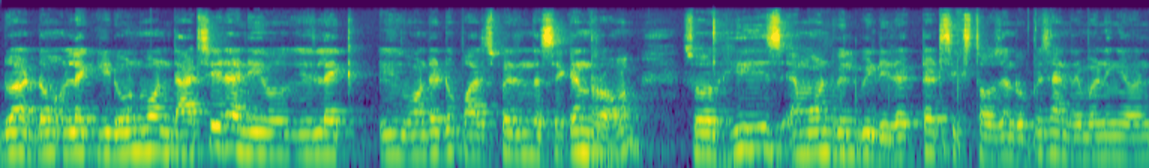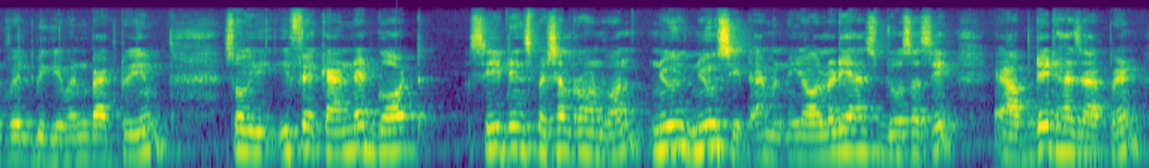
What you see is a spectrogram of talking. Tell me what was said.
don't like he don't want that seat and he, he like he wanted to participate in the second round. So his amount will be deducted 6000 rupees and remaining amount will be given back to him. So if a candidate got seat in special round one new new seat. I mean he already has josaa seat. Update has happened.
